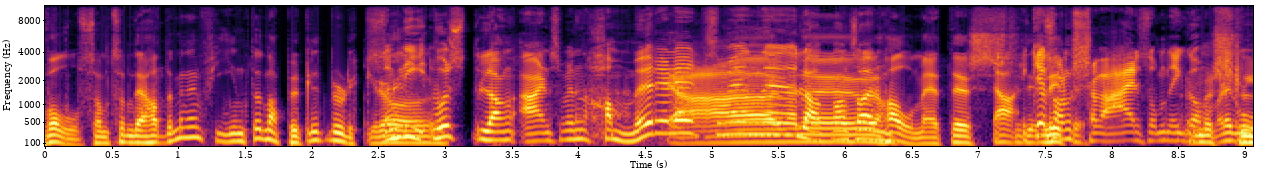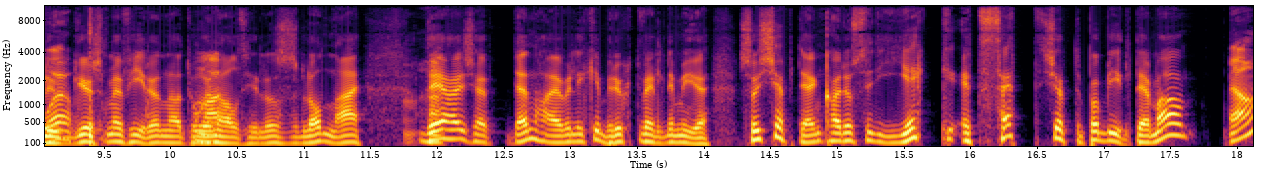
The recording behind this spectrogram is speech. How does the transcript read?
voldsomt som det hadde, men en fint å nappe ut litt bulker Og... li, hvor lang er den? Som en hammer, eller som en uh, latmannsarm? halvmeters Ja, ikke sånn svær som de gamle med gode. sluggers med 2,5 kilos lodd. Nei, det har jeg kjøpt. Den har jeg vel ikke brukt veldig mye. Så kjøpte jeg en karosserijekk, et sett, kjøpte på Biltema. Ja,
